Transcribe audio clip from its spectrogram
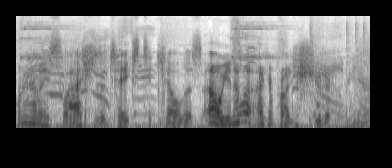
Wonder how many slashes it takes to kill this. Oh, you know what? I could probably just shoot it from here.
